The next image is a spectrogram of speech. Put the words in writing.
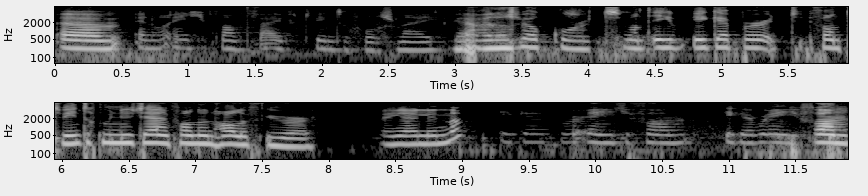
ehm, en nog eentje van 25 volgens mij. Ja, dat is wel kort. Want ik, ik heb er van 20 minuten en van een half uur. En jij, Linda? Ik heb er eentje van, ik heb er eentje van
